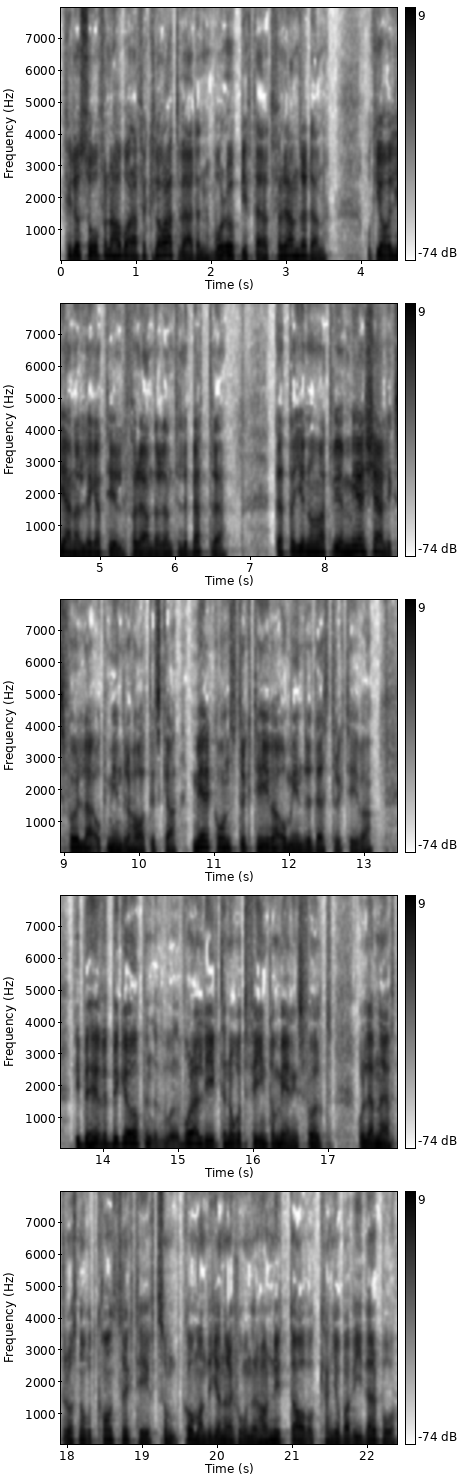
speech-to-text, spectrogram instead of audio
filosoferna har bara förklarat världen, vår uppgift är att förändra den. Och jag vill gärna lägga till förändra den till det bättre. Detta genom att vi är mer kärleksfulla och mindre hatiska, mer konstruktiva och mindre destruktiva. Vi behöver bygga upp våra liv till något fint och meningsfullt och lämna efter oss något konstruktivt som kommande generationer har nytta av och kan jobba vidare på.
